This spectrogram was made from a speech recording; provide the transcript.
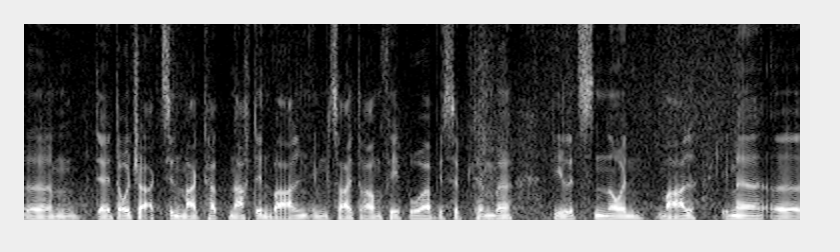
Ähm, der deutsche Aktienmarkt hat nach den Wahlen im Zeitraum Februar bis September die letzten neun Mal immer äh,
